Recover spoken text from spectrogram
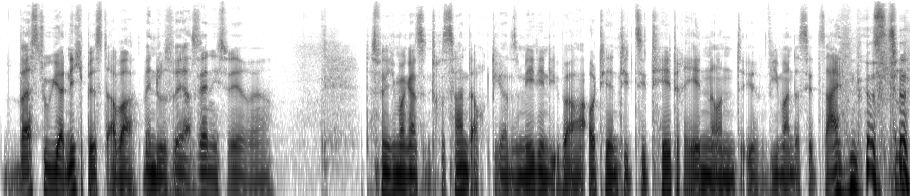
was du ja nicht bist, aber wenn du es wärst. Wenn ich's wäre, ja. Das finde ich immer ganz interessant, auch die ganzen Medien, die über Authentizität reden und wie man das jetzt sein müsste.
